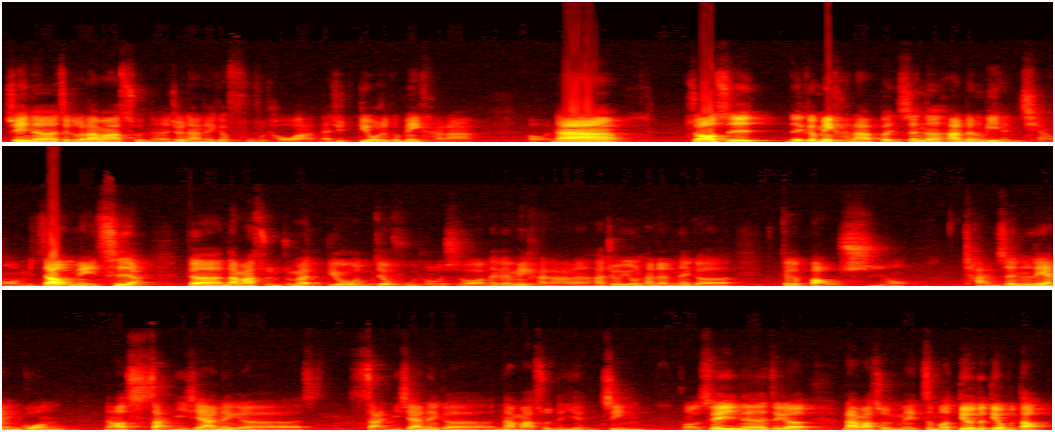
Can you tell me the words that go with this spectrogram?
所以呢，这个拉玛笋呢，就拿了一个斧头啊，来去丢这个麦卡拉。哦，那主要是那个麦卡拉本身呢，它能力很强哦。你知道每次啊，个纳玛笋准备丢丢斧头的时候，那个麦卡拉呢，他就用他的那个这个宝石哦，产生亮光，然后闪一下那个闪一下那个纳玛笋的眼睛哦。所以呢，这个纳玛笋每怎么丢都丢不到。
